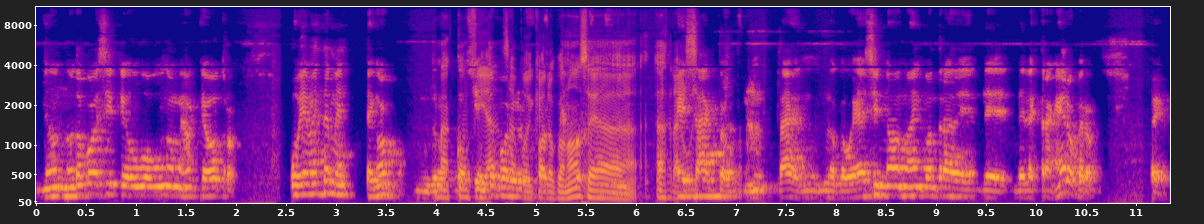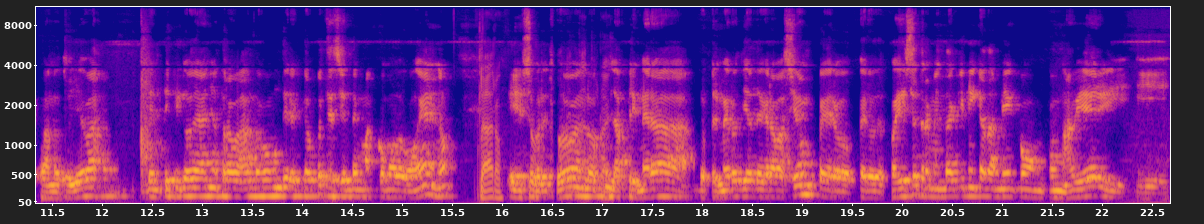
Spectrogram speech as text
no, no te puedo decir que hubo uno mejor que otro. Obviamente me tengo más confianza porque lo conoce a, Exacto. Lo que voy a decir no, no es en contra de, del extranjero, pero pues, cuando tú llevas veintipico de años trabajando con un director, pues te sientes más cómodo con él, ¿no? Claro. Eh, sobre todo en los, las primeras, los primeros días de grabación, pero, pero después hice tremenda química también con, con Javier y, y,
